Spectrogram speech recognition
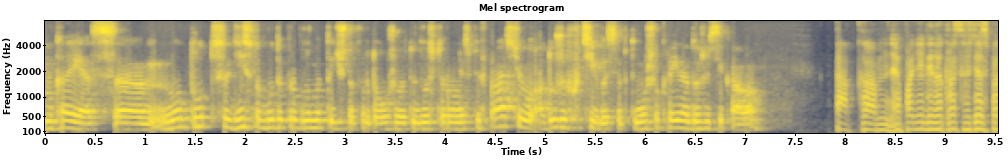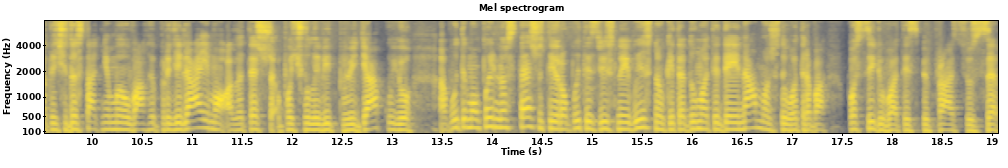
МКС, е, ну тут дійсно буде проблематично продовжувати двосторонню співпрацю, а дуже хотілося б, тому що Україна дуже цікава. Так, е, пані Аліна, якраз хотіла спитати, чи достатньо ми уваги приділяємо, але теж почули відповідь. Дякую. А будемо пильно стежити і робити, звісно, і висновки та думати, де і нам можливо треба посилювати співпрацю з е,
